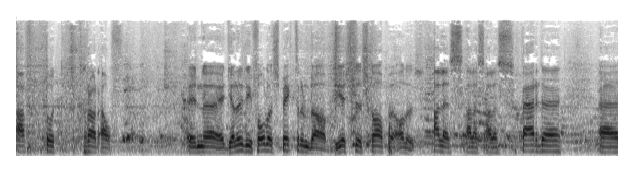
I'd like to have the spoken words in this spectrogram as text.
af tot graad 11. En uh, het julle die volle spektrum daar? Beeste, skape, alles. Alles, alles, alles. Perde, uh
